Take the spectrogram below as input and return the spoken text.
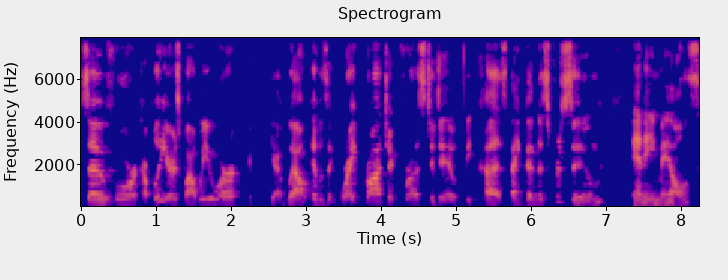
So for a couple of years while we were, yeah, well, it was a great project for us to do because thank goodness for Zoom and Mm-hmm. emails.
